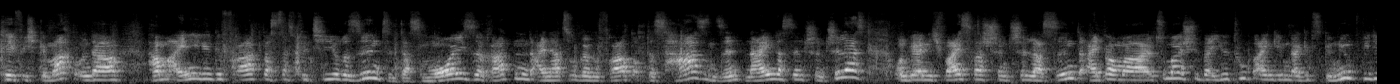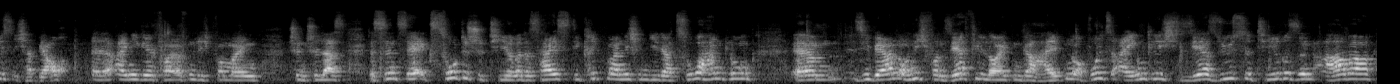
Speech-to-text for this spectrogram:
Käfig gemacht und da haben einige gefragt, was das für Tiere sind. Sind das Mäuse, Ratten? Einer hat sogar gefragt, ob das Hasen sind. Nein, das sind Chinchillas. Und wer nicht weiß, was Chinchillas sind, einfach mal zum Beispiel bei YouTube eingeben, da gibt es genügend Videos. Ich habe ja auch äh, einige veröffentlicht von meinen Chinchillas. Das sind sehr exotische Tiere, das heißt, die kriegt man nicht in jeder Zoohandlung. Ähm, sie werden auch nicht von sehr vielen Leuten gehalten, obwohl es eigentlich sehr süße Tiere sind, aber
